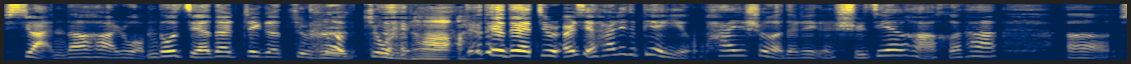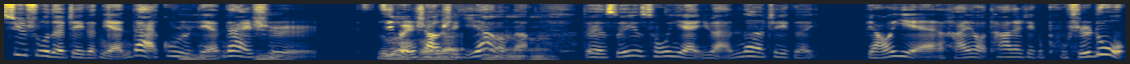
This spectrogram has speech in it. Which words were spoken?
选的哈，我们都觉得这个就特是就是他，对对对，就是而且他这个电影拍摄的这个时间哈，和他呃叙述的这个年代、故事嗯年代嗯是基本上是一样的。嗯对，所以从演员的这个表演，还有它的这个朴实度，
